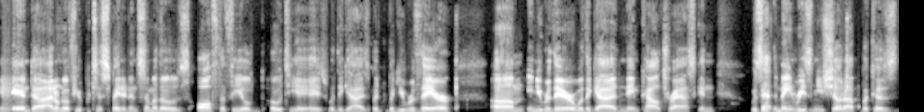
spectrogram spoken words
And uh, I don't know if you participated in some of those off the field OTAs with the guys, but but you were there, um, and you were there with a guy named Kyle Trask. And was that the main reason you showed up? Because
